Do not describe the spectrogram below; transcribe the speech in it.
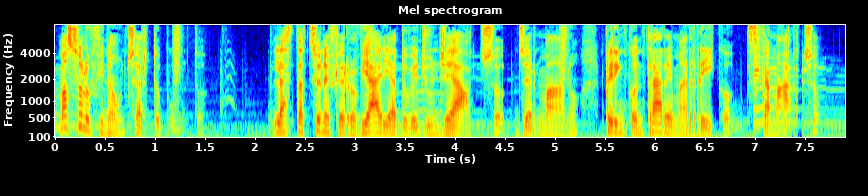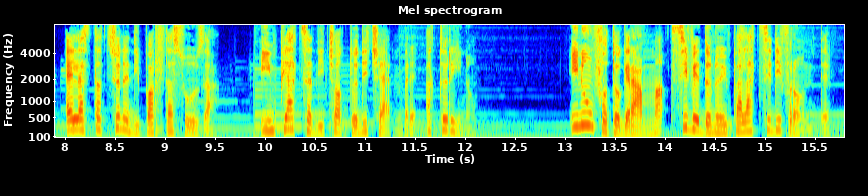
ma solo fino a un certo punto. La stazione ferroviaria dove giunge Accio, Germano, per incontrare Manrico, Scamarcio, è la stazione di Porta Susa, in piazza 18 dicembre a Torino. In un fotogramma si vedono i palazzi di fronte.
